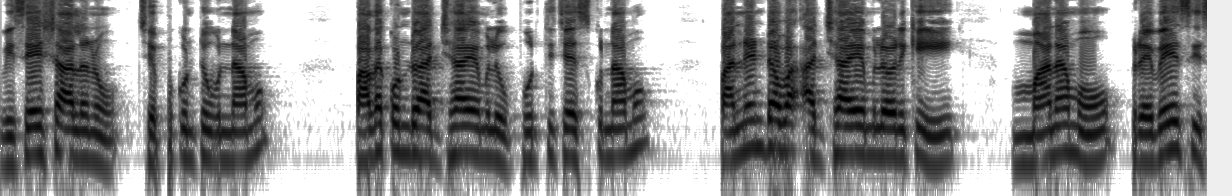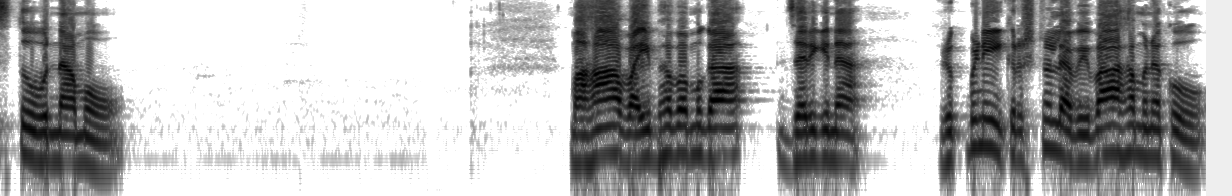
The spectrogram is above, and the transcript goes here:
విశేషాలను చెప్పుకుంటూ ఉన్నాము. పదకొండు అధ్యాయములు పూర్తి చేసుకున్నాము. పన్నెండవ అధ్యాయంలోనికి మనము ప్రవేశిస్తూ ఉన్నాము. మహావైభవముగా జరిగిన రుక్మిణీ కృష్ణుల వివాహమునకు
